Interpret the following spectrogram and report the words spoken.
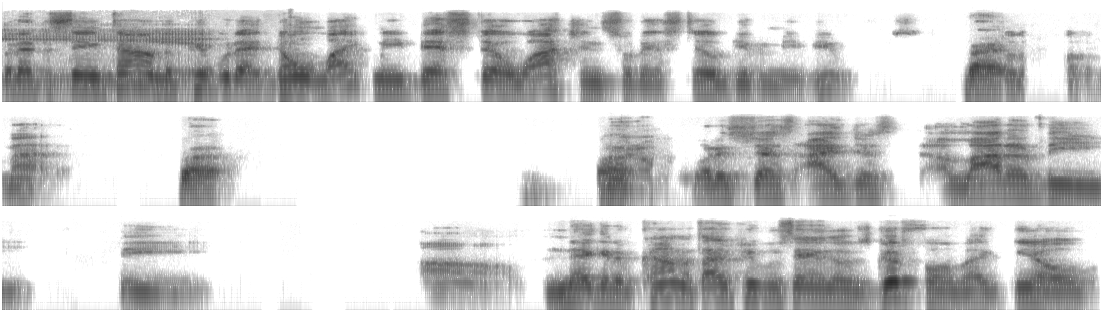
But at the same time, the people that don't like me, they're still watching, so they're still giving me views. Right, So it doesn't matter. right. You Right. know but it's just i just a lot of the the um negative comments i was people saying it was good for him like you know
